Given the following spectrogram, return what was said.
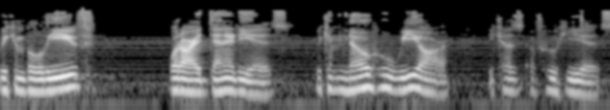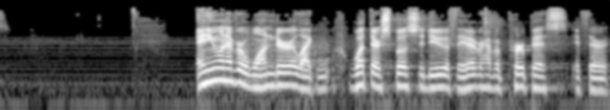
we can believe what our identity is. We can know who we are because of who he is. Anyone ever wonder like what they're supposed to do if they ever have a purpose? If they're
